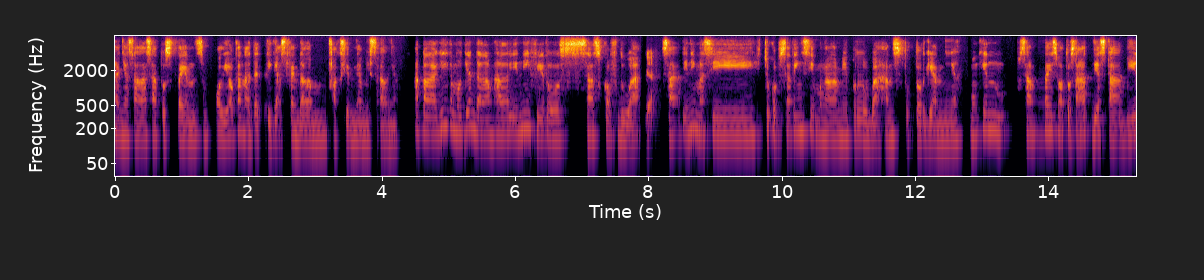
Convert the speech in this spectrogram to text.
hanya salah satu strain. Polio kan ada tiga strain dalam vaksinnya misalnya. Apalagi kemudian dalam hal ini virus SARS-CoV-2 ya. saat ini masih cukup sering sih mengalami perubahan struktur gennya. Mungkin sampai suatu saat dia stabil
